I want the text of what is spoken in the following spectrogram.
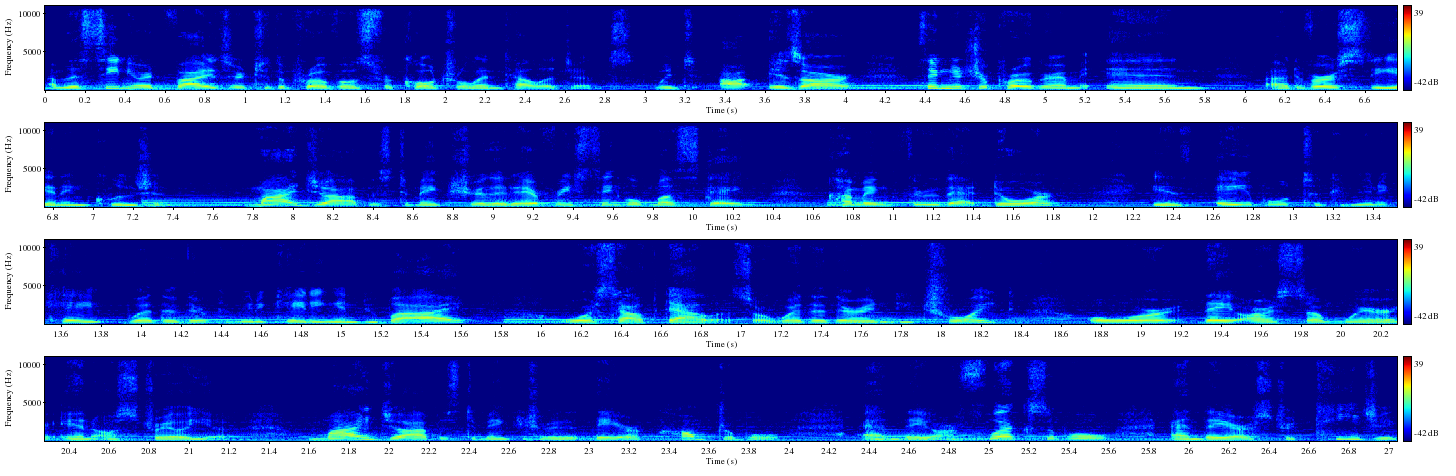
I'm the senior advisor to the Provost for Cultural Intelligence, which uh, is our signature program in uh, diversity and inclusion. My job is to make sure that every single Mustang coming through that door is able to communicate whether they're communicating in Dubai or South Dallas, or whether they're in Detroit or they are somewhere in Australia. My job is to make sure that they are comfortable and they are flexible and they are strategic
